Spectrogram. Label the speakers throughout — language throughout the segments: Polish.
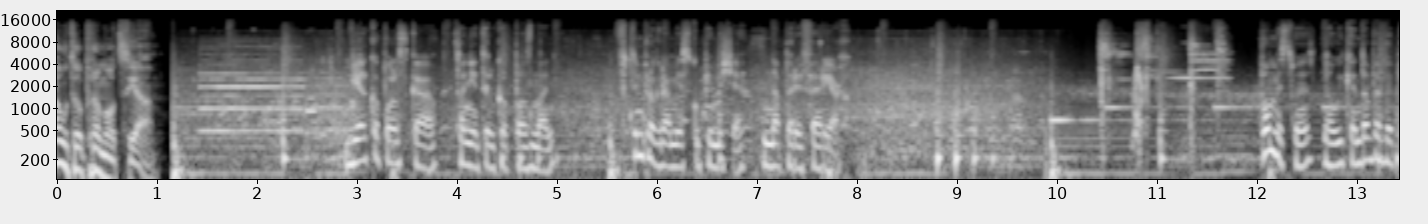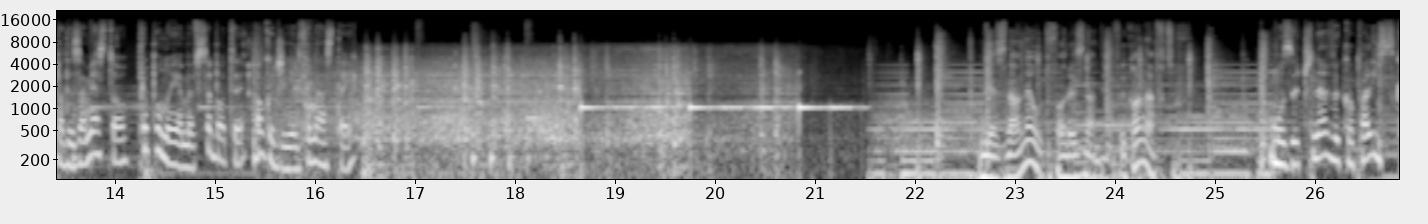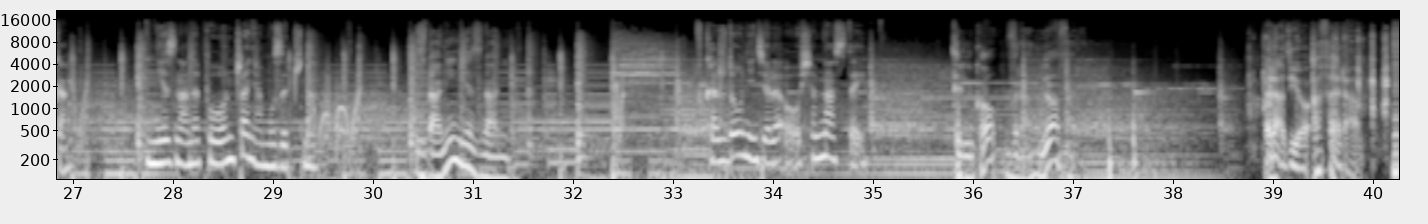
Speaker 1: Autopromocja.
Speaker 2: Wielkopolska to nie tylko Poznań. W tym programie skupimy się na peryferiach. Pomysły na weekendowe wypady za miasto proponujemy w soboty o godzinie 12.
Speaker 3: Nieznane utwory znanych wykonawców.
Speaker 4: Muzyczne wykopaliska. Nieznane połączenia muzyczne.
Speaker 3: Znani, nieznani.
Speaker 4: W każdą niedzielę o 18.
Speaker 3: Tylko w Radio Afera.
Speaker 1: Radio Afera.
